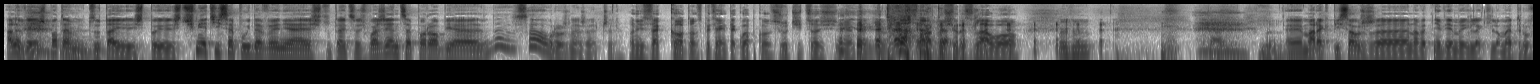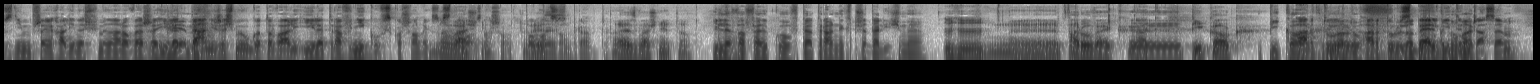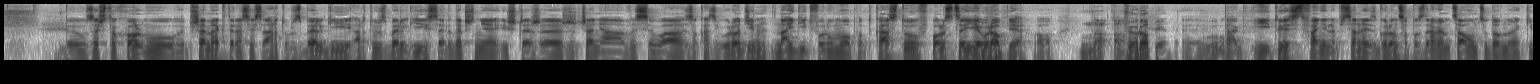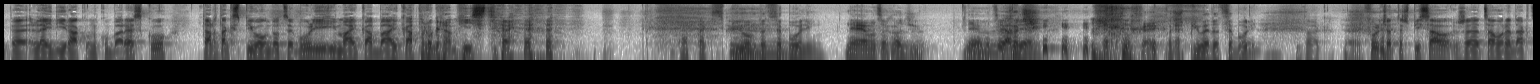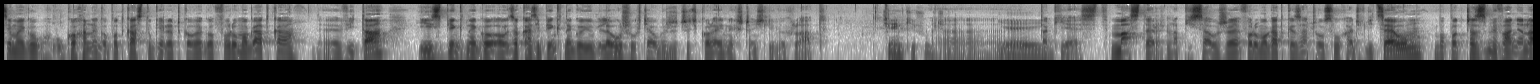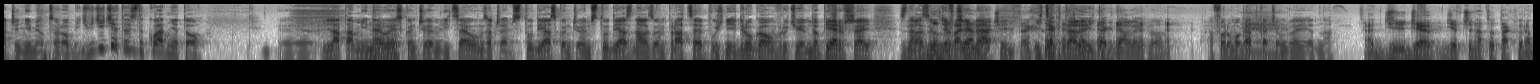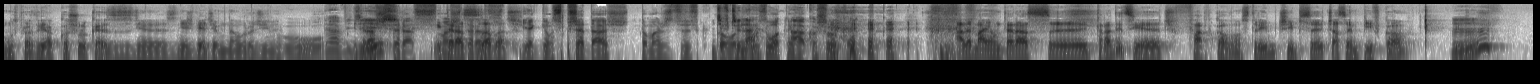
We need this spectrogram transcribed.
ale wiesz, potem tutaj śmieci se pójdę wynieść, tutaj coś w łazience porobię, no, są różne rzeczy. on jest za kot, on specjalnie tak łapką zrzuci coś, nie? Tak, żeby spadło się rozlało. Tak. No. E, Marek pisał, że nawet nie wiemy ile kilometrów z nim przejechaliśmy na rowerze, Nie ile wiemy. dań żeśmy ugotowali i ile trawników skoszonych No zostało właśnie, z naszą to To pomocą. jest prawda. To jest właśnie to. Ile wafelków teatralnych sprzedaliśmy. Mhm. Yy, parówek, Tak. yy, pikok. Pikok, Artur, lodów, Artur z lodów Belgii gnumak. tymczasem. Był ze Sztokholmu Przemek, teraz jest Artur z Belgii. Artur z Belgii serdecznie i szczerze życzenia wysyła z okazji urodzin Najgit Forumo podcastu w Polsce i Europie. O, No, o. W Europie. e, tak, i tu jest fajnie napisane, jest gorąco pozdrawiam całą cudowną ekipę Lady Rakun Kubaresku, Tartak z piłą do cebuli i Majka Bajka programistę. Tak z piłą do cebuli. Nie wiem o co chodzi. Nie wiem co Ja chodzi. Okej. Masz piłę do cebuli? Tak. E, Fulcio też pisał, że całą redakcję mojego ukochanego podcastu giereczkowego Forum Ogatka e, wita i z, pięknego, z okazji pięknego jubileuszu chciałby życzyć kolejnych szczęśliwych lat. Dzięki, Fucio. Eee, tak jest. Master napisał, że formogatkę zaczął słuchać w liceum, bo podczas zmywania naczyń nie miał co robić. Widzicie, to jest dokładnie to. I lata minęły, no. skończyłem liceum, zacząłem studia, skończyłem studia, znalazłem pracę, później drugą, wróciłem do pierwszej, znalazłem do dziewczynę naczyń, tak? i tak dalej, i tak dalej. No. A formogatka ciągle jedna. A dziewczyna to ta, która mu sprawiła koszulkę z, nie, z niedźwiedziem na urodziny. Uuu, a widzisz? I teraz, teraz, I teraz, teraz zobacz. Jak ją sprzedasz, to masz zysk Dziewczynę? złotych. A, koszulkę. Okay. Ale mają teraz y, tradycję czwartkową. Stream, chipsy, czasem piwko. Mm?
